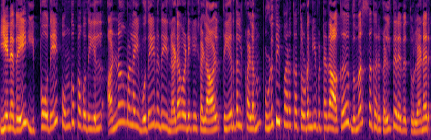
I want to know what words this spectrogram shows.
எனவே இப்போதே கொங்கு பகுதியில் அண்ணாமலை உதயநிதி நடவடிக்கைகளால் தேர்தல் களம் புழுதி பறக்க தொடங்கிவிட்டதாக விமர்சகர்கள் தெரிவித்துள்ளனர்.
